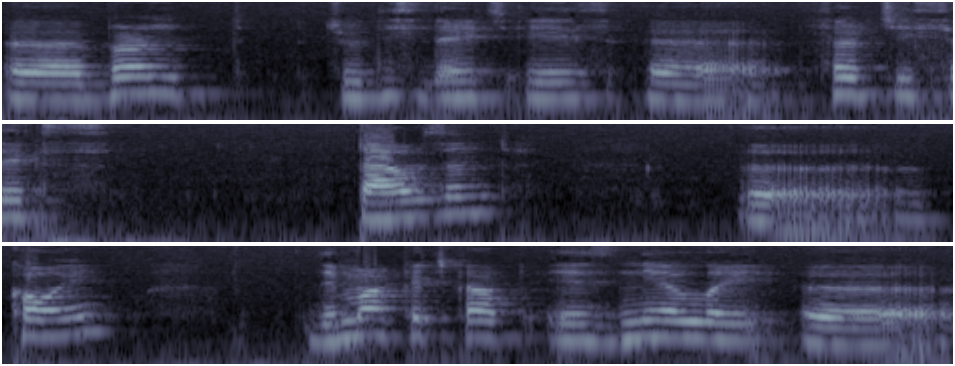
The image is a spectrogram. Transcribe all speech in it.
uh, burned to this date is uh, 36,000 uh, Uh, coin. The market cap is nearly uh,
